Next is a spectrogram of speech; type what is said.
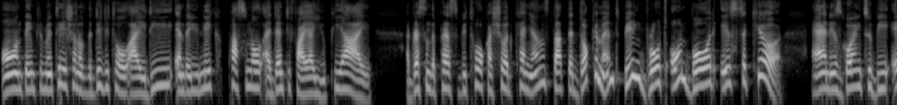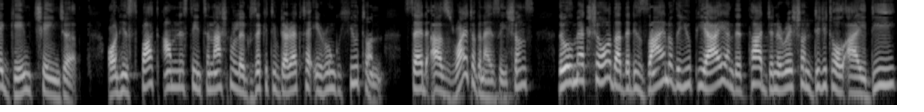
on the implementation of the digital ID and the unique personal identifier UPI. Addressing the press, Bitok assured Kenyans that the document being brought on board is secure and is going to be a game changer. On his part, Amnesty International Executive Director Irungu Houghton said as right organizations, they will make sure that the design of the UPI and the third generation digital ID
